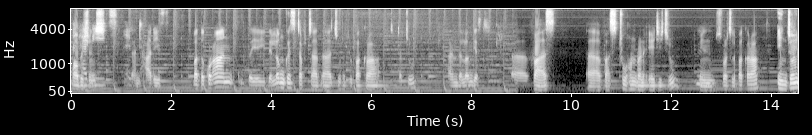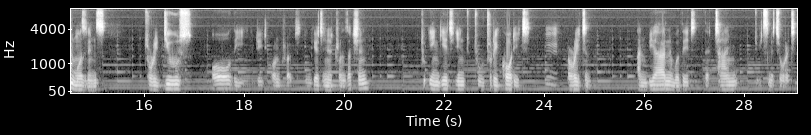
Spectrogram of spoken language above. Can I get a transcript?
provisions Hadiths and hadith. But the Quran, the, the longest chapter, the Surah Al-Baqarah, chapter 2, and the longest uh, verse, uh, verse 282 Hmm. in Surah Al-Baqarah, enjoin Muslims to reduce all the date contracts, engage in a transaction, to engage in, to, to record it Hmm. written, and bearing with it the time to its maturity.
